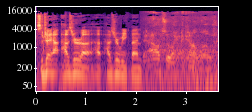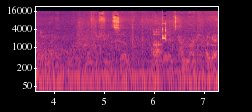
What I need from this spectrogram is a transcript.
So Jay, how, how's your uh, how, how's your week been? And I also like I kind of love having like my feet so. Uh, it's kind of like okay.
